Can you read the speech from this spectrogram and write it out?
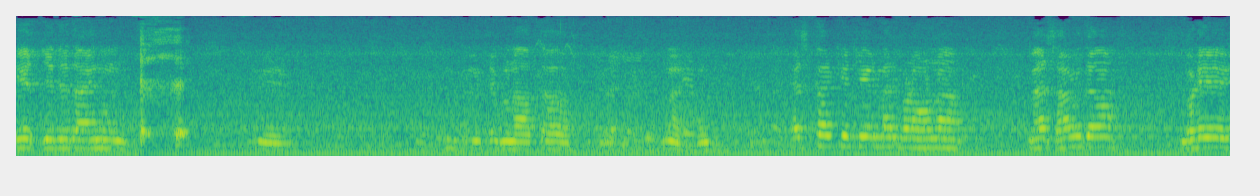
ਇਸ ਜ਼ਿਲ੍ਹੇ ਦਾ ਇਹਨੂੰ ਅਹ, ਇੱਥੇ ਬਣਾਤਾ ਇਸ ਕਰਕੇ ਚੇਅਰਮੈਨ ਬਣਾਉਣਾ ਮੈਂ ਸਮਝਦਾ ਬੜੇ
